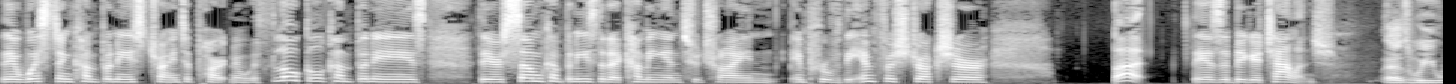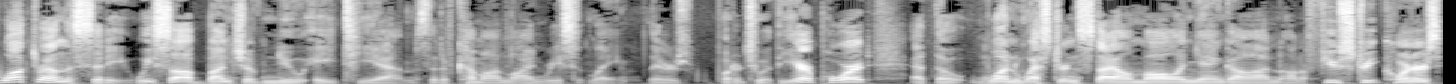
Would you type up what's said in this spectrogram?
There are Western companies trying to partner with local companies. There are some companies that are coming in to try and improve the infrastructure. But there's a bigger challenge. As we walked around the city, we saw a bunch of new ATMs that have come online recently. There's one or two at the airport, at the One Western style mall in Yangon, on a few street corners.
